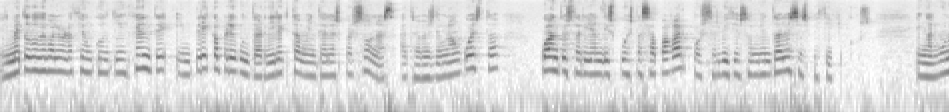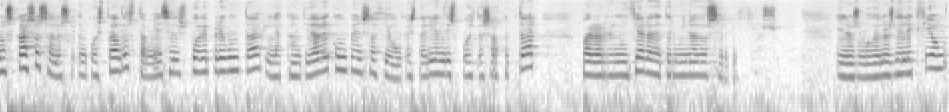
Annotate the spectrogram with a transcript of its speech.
El método de valoración contingente implica preguntar directamente a las personas, a través de una encuesta, cuánto estarían dispuestas a pagar por servicios ambientales específicos. En algunos casos, a los encuestados también se les puede preguntar la cantidad de compensación que estarían dispuestos a aceptar para renunciar a determinados servicios. En los modelos de elección,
